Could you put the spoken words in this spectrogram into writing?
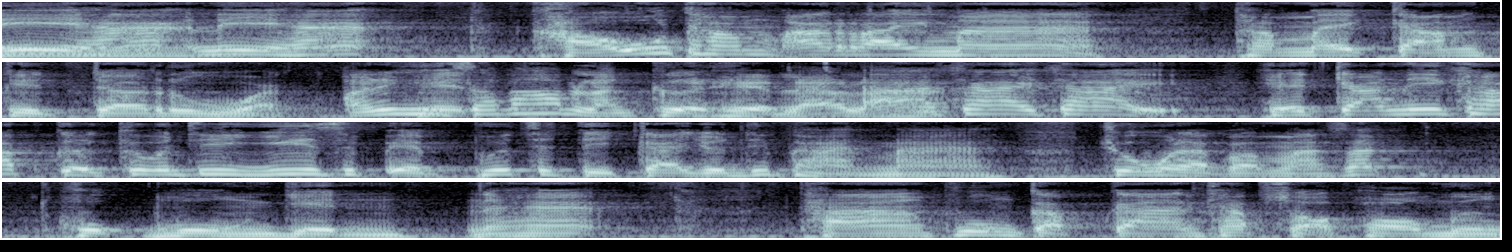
นี่ฮะ นี่ฮะ เขาทำอะไรมาทำไมกำติดจรวดอันนี้คือเหตุ สภาพหลังเกิดเหตุแล้วเหรออ่าฮะ ใช่ใช่เหตุการณ์นี้ครับ เกิดขึ้นวันที่ 21 พฤศจิกายนที่ผ่านมา ช่วงเวลาประมาณสัก6โมงเย็นนะฮะ ทางผู้กำกับการครับสพเมือง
